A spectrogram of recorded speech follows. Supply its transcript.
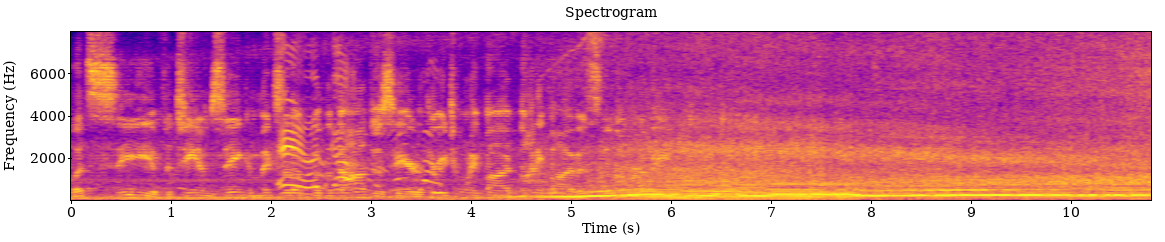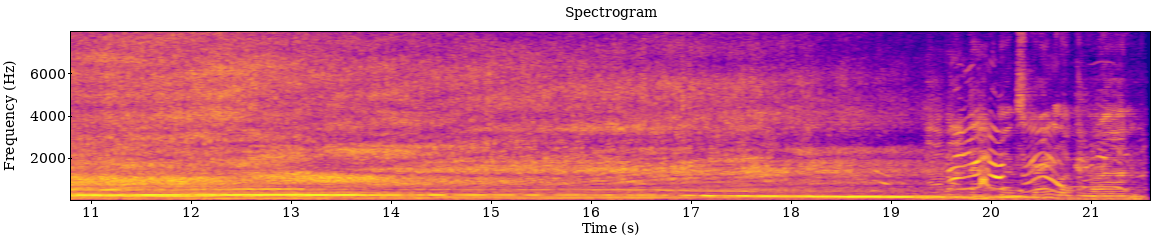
Let's see if the GMC can mix it Hey, up with the. Dodges here. 325, 95, is the number.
